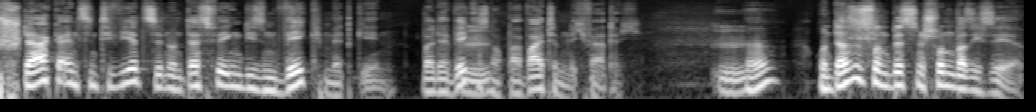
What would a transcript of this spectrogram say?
stärker incentiviert sind und deswegen diesen Weg mitgehen. Weil der Weg ist noch bei weitem nicht fertig. Ja? Und das ist so ein bisschen schon, was ich sehe.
